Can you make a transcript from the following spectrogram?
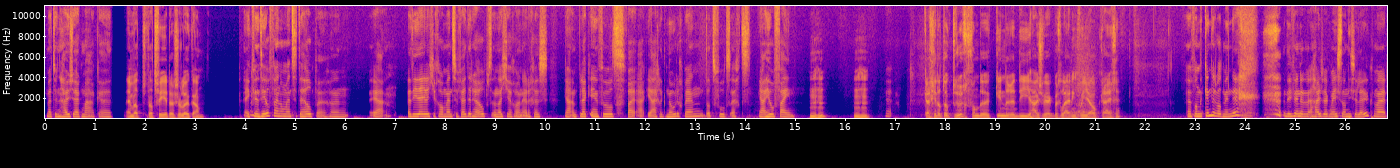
met hun huiswerk maken. En wat, wat vind je er zo leuk aan? Ik vind het heel fijn om mensen te helpen. Ja, het idee dat je gewoon mensen verder helpt en dat je gewoon ergens ja, een plek invult waar je eigenlijk nodig bent, dat voelt echt ja, heel fijn. Mhm. Mhm. Ja. Krijg je dat ook terug van de kinderen die huiswerkbegeleiding van jou krijgen? Eh, van de kinderen wat minder. die vinden huiswerk meestal niet zo leuk. Maar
